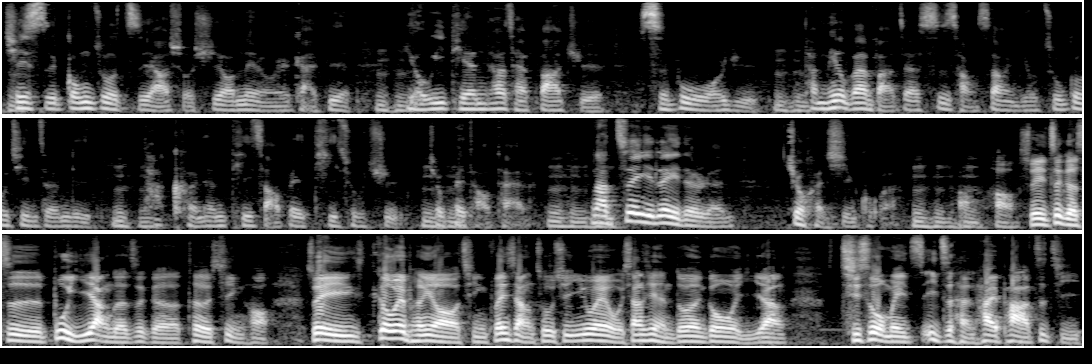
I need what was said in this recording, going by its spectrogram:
其实工作职涯所需要内容也改变。有一天他才发觉时不我与，他没有办法在市场上有足够竞争力，他可能提早被踢出去，就被淘汰了。嗯哼，那这一类的人就很辛苦了。嗯哼，好，好，所以这个是不一样的这个特性哈。所以各位朋友，请分享出去，因为我相信很多人跟我一样。其实我们一直一直很害怕自己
